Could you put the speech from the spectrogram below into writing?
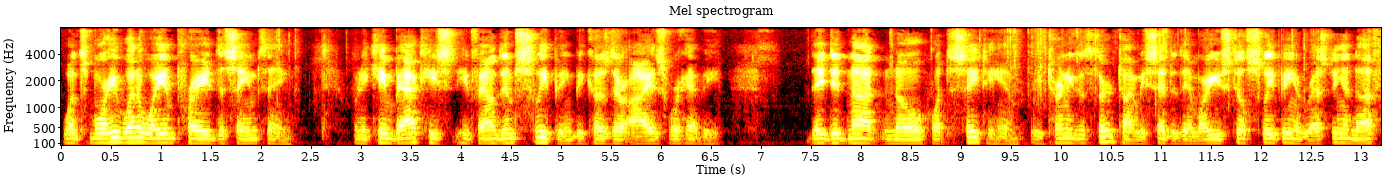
Once more he went away and prayed the same thing. When he came back, he, he found them sleeping because their eyes were heavy. They did not know what to say to him. Returning the third time, he said to them, Are you still sleeping and resting enough?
